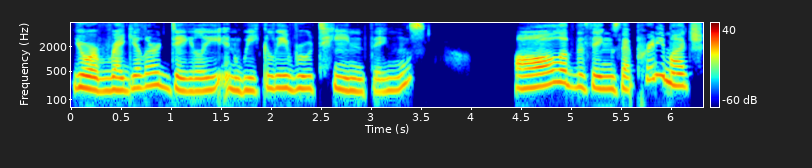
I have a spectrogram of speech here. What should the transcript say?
your regular daily and weekly routine things, all of the things that pretty much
